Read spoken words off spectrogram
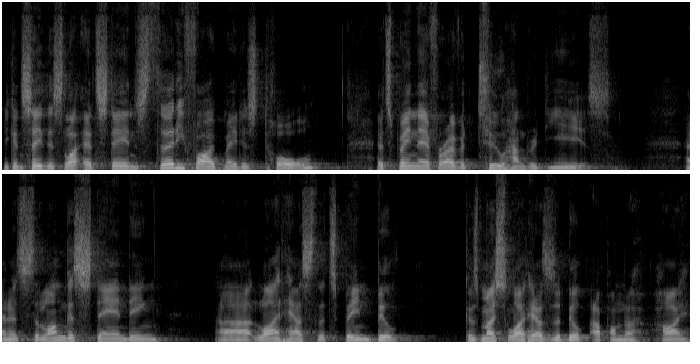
You can see this light. It stands 35 metres tall. It's been there for over 200 years. And it's the longest standing uh, lighthouse that's been built, because most lighthouses are built up on the high,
